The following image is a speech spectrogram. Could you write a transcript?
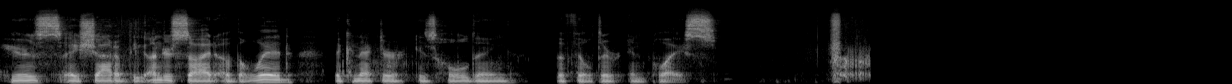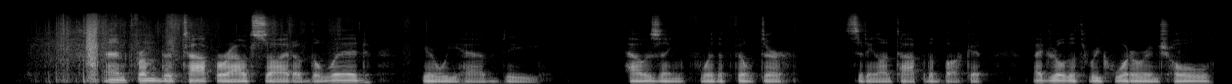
Here's a shot of the underside of the lid. The connector is holding the filter in place. And from the top or outside of the lid, here we have the housing for the filter sitting on top of the bucket. I drilled a three quarter inch hole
